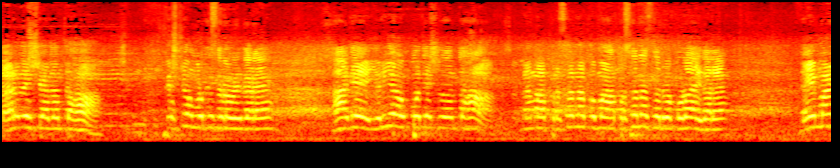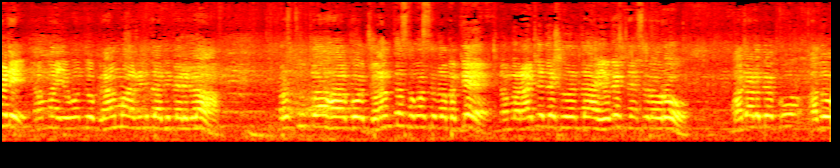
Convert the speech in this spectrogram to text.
ಕಾರ್ಯದರ್ಶಿಯಾದಂತಹ ಕೃಷ್ಣಮೂರ್ತಿ ಸರ್ ಇದ್ದಾರೆ. ಹಾಗೆ ಹಿರಿಯ ಉಪದೇಶದಂತಹ ನಮ್ಮ ಪ್ರಸನ್ನ ಕುಮಾರ್, ಪ್ರಸನ್ನ ಸರ್ ಕೂಡ ಇದ್ದಾರೆ. ದಯಮಾಡಿ ನಮ್ಮ ಈ ಒಂದು ಗ್ರಾಮ ಆಡಳಿತಾಧಿಕಾರಿಗಳ ಪ್ರಸ್ತುತ ಹಾಗೂ ಜ್ವಲಂತ ಸಮಸ್ಯೆದ ಬಗ್ಗೆ ನಮ್ಮ ರಾಜ್ಯಾಧ್ಯಕ್ಷರಾದಂತಹ ಯೋಗೇಶ್ ನಾಯ್ಕರ್ ಅವರು ಮಾತಾಡಬೇಕು. ಅದು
